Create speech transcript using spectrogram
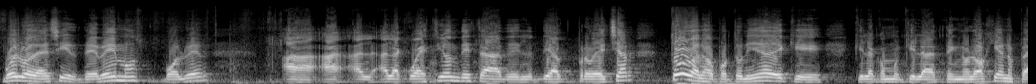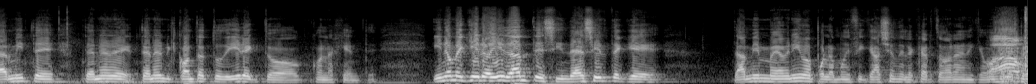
vuelvo a decir, debemos volver a, la cuestión de, esta, de, aprovechar todas las oportunidades que, que, la, que la tecnología nos permite tener, tener contacto directo con la gente. Y no me quiero ir antes sin decirte que también me venimos por la modificación de la carta orgánica. Vamos.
